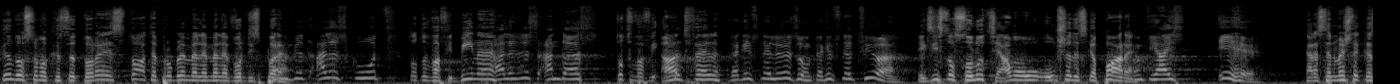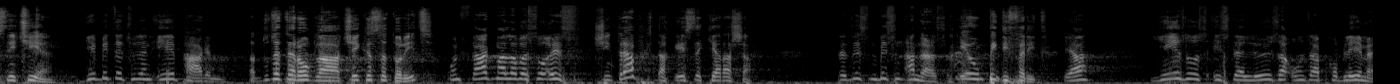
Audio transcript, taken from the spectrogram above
când o să mă căsătoresc, toate problemele mele vor Dann dispărea. wird alles gut, Totul va fi bine, alles ist anders, totul va fi altfel. da gibt es eine Lösung, da gibt es eine Tür. Există o soluție, am o, o ușă de scăpare, Und die heißt Ehe. care se numește căsnicie. Geh bitte zu den Ehepaaren Dar du-te, te rog, la cei căsătoriți und frag mal, ob es so ist. și întreabă dacă este chiar așa. Das ist ein bisschen anders. E un pic diferit. Ja? Jesus ist der Löser unserer Probleme.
